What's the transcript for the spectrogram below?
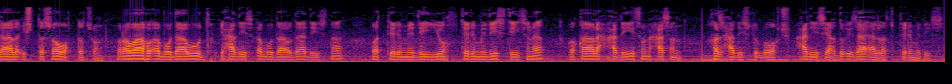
دال اشتسوت رواه أبو داود في حديث أبو داود ديسنا والترمذي ترمذي ستيتنا وقال حديث حسن. خز حديث تبوخش حديث يهدو إذا ألت ترمذيس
